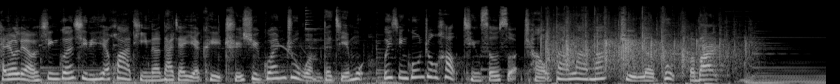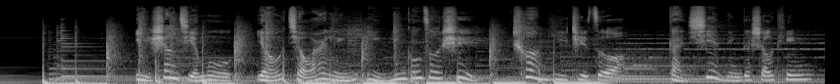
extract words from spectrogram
还有两性关系的一些话题呢，大家也可以持续关注我们的节目。微信公众号请搜索“潮爸辣妈俱乐部”。拜拜。以上节目由九二零影音工作室创意制作，感谢您的收听。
